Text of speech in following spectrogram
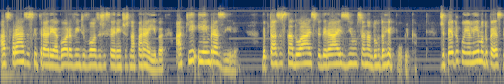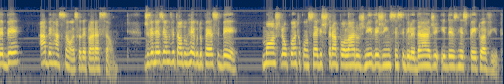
As frases que trarei agora vêm de vozes diferentes na Paraíba, aqui e em Brasília. Deputados estaduais, federais e um senador da República. De Pedro Cunha Lima, do PSDB, aberração essa declaração. De Veneziano Vital do Rego, do PSB, mostra o quanto consegue extrapolar os níveis de insensibilidade e desrespeito à vida.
